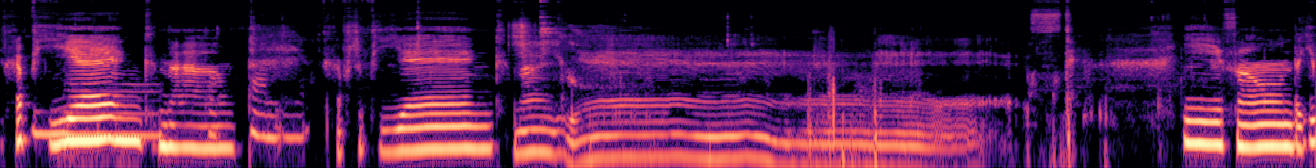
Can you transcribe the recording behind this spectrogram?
i taka piękna, Totalnie. taka przepiękna jest. I są takie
